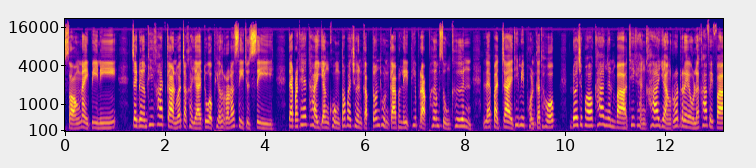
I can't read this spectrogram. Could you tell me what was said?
5.2 ในปีนี้ จากเดิมที่คาดการว่าจะขยายตัวเพียงร้อยละ 4.4 แต่ประเทศไทยยังคงต้องเผชิญกับต้นทุนการผลิตที่ปรับเพิ่มสูงขึ้น และปัจจัยที่มีผลกระทบโดยเฉพาะค่าเงินบาทที่แข็งค่าอย่างรวดเร็วและค่าไฟฟ้า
